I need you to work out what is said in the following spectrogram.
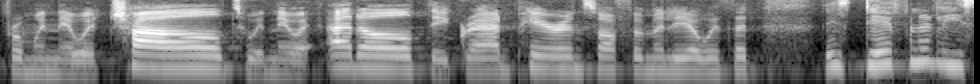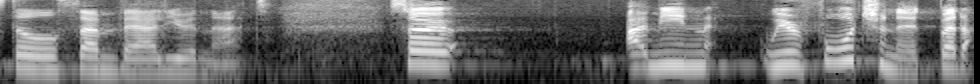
from when they were child to when they were adult, their grandparents are familiar with it. There's definitely still some value in that. So, I mean, we're fortunate, but,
